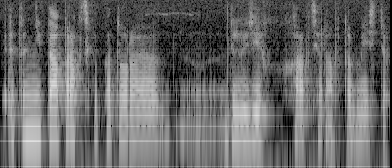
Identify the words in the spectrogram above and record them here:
Это не та практика, которая для людей характерна в том месте.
